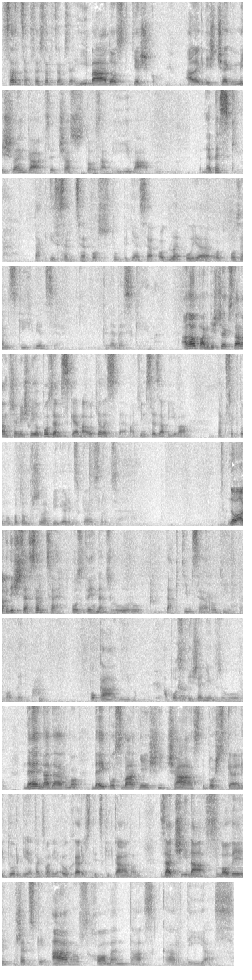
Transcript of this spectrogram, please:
Srdce se srdcem se hýbá dost těžko. Ale když člověk v myšlenkách se často zabývá nebeským, tak i srdce postupně se odlepuje od pozemských věcí k nebeským. A naopak, když člověk stále přemýšlí o pozemském a o tělesném a tím se zabývá, tak se k tomu potom přilepí i lidské srdce. No a když se srdce pozdvihne vzhůru, tak tím se rodí modlitba. Pokáním a pozdvižením vzhůru. Ne nadarmo nejposvátnější část božské liturgie, takzvaný eucharistický kánon, začíná slovy řecky anos chomentas cardias.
